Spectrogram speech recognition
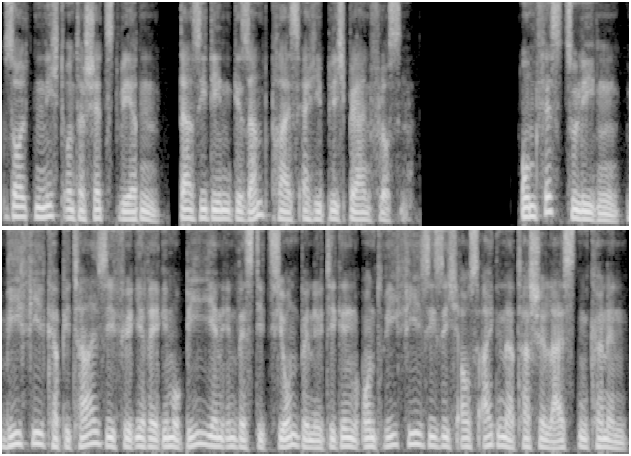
sollten nicht unterschätzt werden, da sie den Gesamtpreis erheblich beeinflussen. Um festzulegen, wie viel Kapital Sie für Ihre Immobilieninvestition benötigen und wie viel Sie sich aus eigener Tasche leisten können,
